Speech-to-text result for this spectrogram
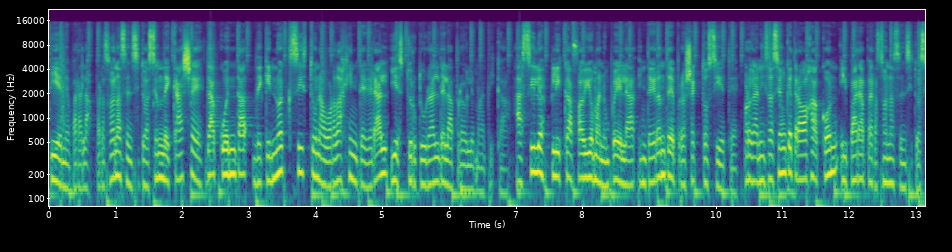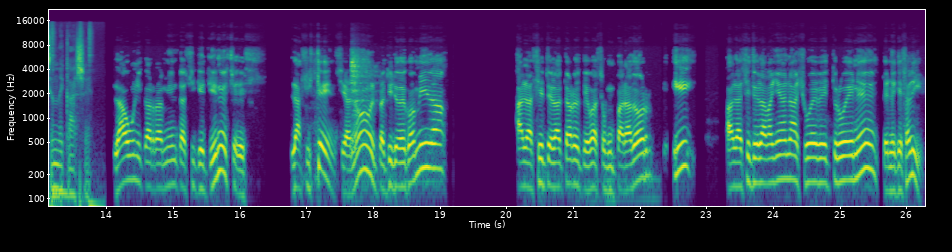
tiene para las personas en situación de calle da cuenta de que no existe un abordaje integral y estructural de la problemática. Así lo explica Fabio Manupela, integrante de Proyecto 7, organización que trabaja con y para personas en situación de calle. La única herramienta así que tienes es la asistencia, ¿no? El platito de comida. A las 7 de la tarde te vas a un parador y a las 7 de la mañana llueve, truene, tenés que salir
